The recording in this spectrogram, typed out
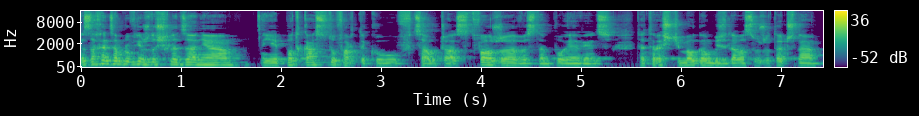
Zachęcam również do śledzenia podcastów, artykułów. Cały czas tworzę, występuję, więc te treści mogą być dla Was użyteczne.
